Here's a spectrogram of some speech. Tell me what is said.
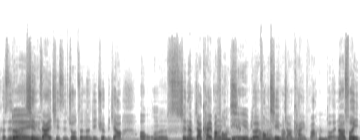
可是你们现在其实就真的的确比较，呃，我们现在比较开放一点，对，风气比较开放，对，那所以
